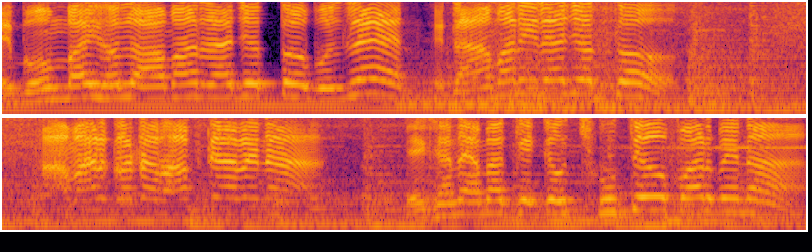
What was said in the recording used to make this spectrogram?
এই বোম্বাই হলো আমার রাজত্ব বুঝলেন? এটা আমারই রাজত্ব। আমার কথা ভাবতে হবে না। এখানে আমাকে কেউ ছুঁতেও পারবে না।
